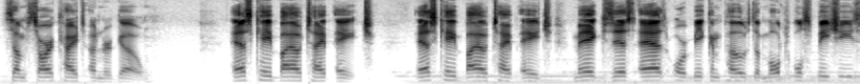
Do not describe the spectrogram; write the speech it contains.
some Sarkites undergo. SK Biotype H SK Biotype H may exist as or be composed of multiple species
